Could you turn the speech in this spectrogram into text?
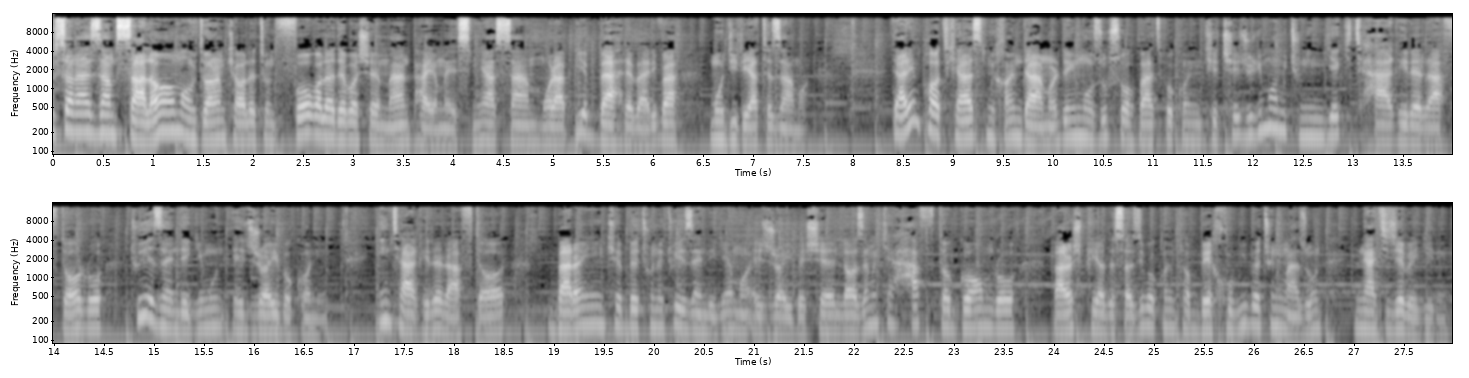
دوستان عزیزم سلام. امیدوارم که حالتون فوق العاده باشه. من پیام اسمی هستم مربی بهرهوری و مدیریت زمان. در این پادکست می‌خوایم در مورد این موضوع صحبت بکنیم که چجوری ما می‌تونیم یک تغییر رفتار رو توی زندگیمون اجرایی بکنیم. این تغییر رفتار برای اینکه بتونه توی زندگی ما اجرایی بشه لازمه که هفت تا گام رو براش پیاده سازی بکنیم تا به خوبی بتونیم از اون نتیجه بگیریم.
